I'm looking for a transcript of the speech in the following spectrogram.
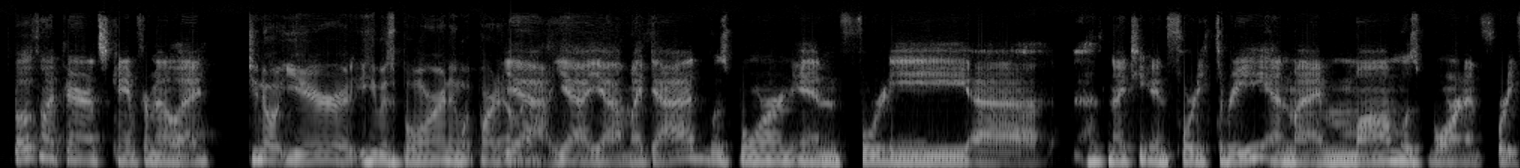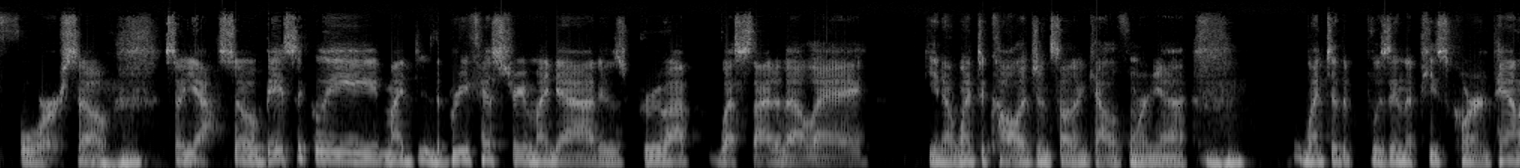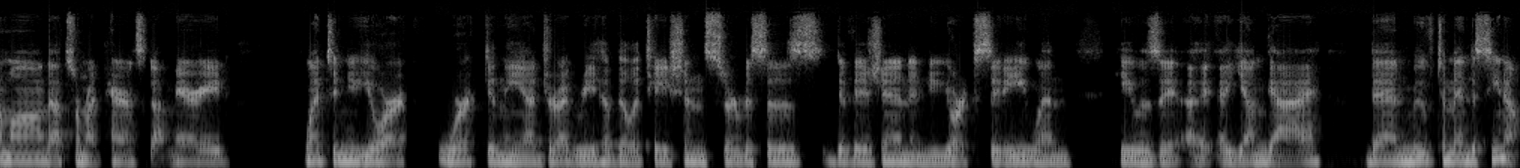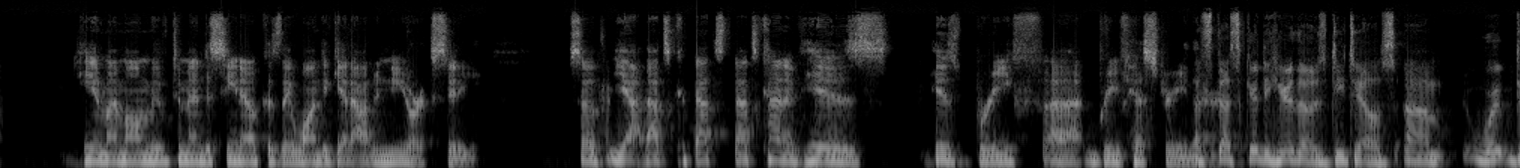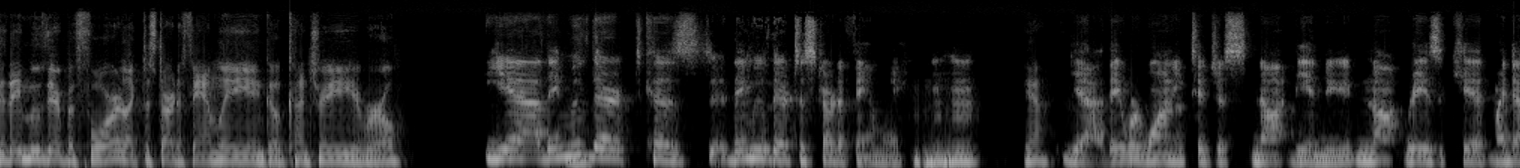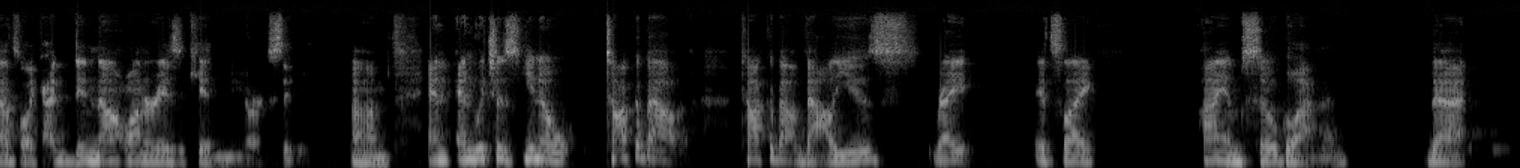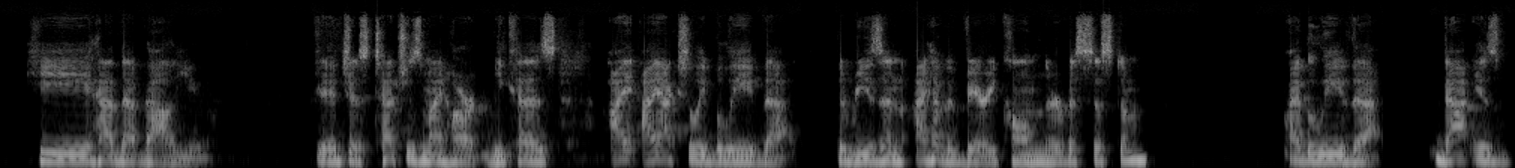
Both my parents came from LA. Do you know what year he was born and what part of LA? Yeah, yeah, yeah. My dad was born in 40, uh, 1943 and my mom was born in 44 so mm-hmm. so yeah so basically my the brief history of my dad is grew up west side of la you know went to college in southern california mm-hmm. Went to the was in the peace corps in panama. That's where my parents got married. Went to new york worked in the uh, drug rehabilitation services division in new york city when he was a, a, a young guy. Then moved to mendocino. He and my mom moved to Mendocino because they wanted to get out in New York City. So yeah, that's that's that's kind of his his brief uh, brief history there. That's, that's good to hear those details. Um, were, did they move there before, like to start a family and go country or rural? Yeah, they moved there because they moved there to start a family. Mm-hmm. Mm-hmm. Yeah, yeah, they were wanting to just not be in New, not raise a kid. My dad's like, I did not want to raise a kid in New York City, um, and and which is you know talk about talk about values, right? It's like I am so glad that he had that value. It just touches my heart because I, I actually believe that the reason I have a very calm nervous system, I believe that that is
